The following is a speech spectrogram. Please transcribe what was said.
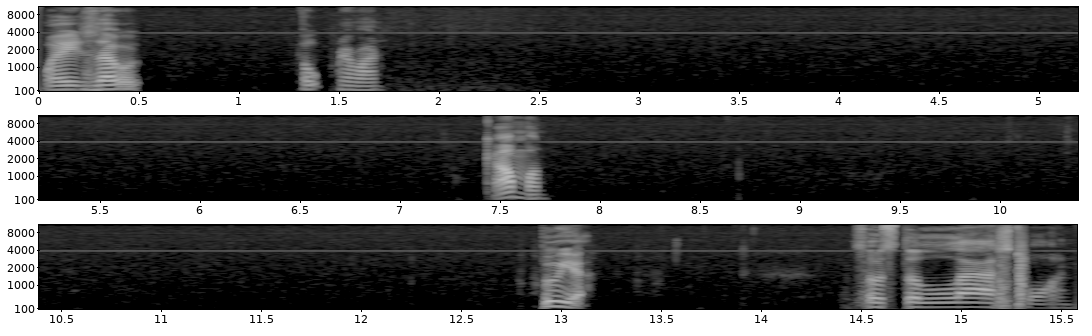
Wait, is that what? Nope, never mind. Come on. Booyah. So it's the last one.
